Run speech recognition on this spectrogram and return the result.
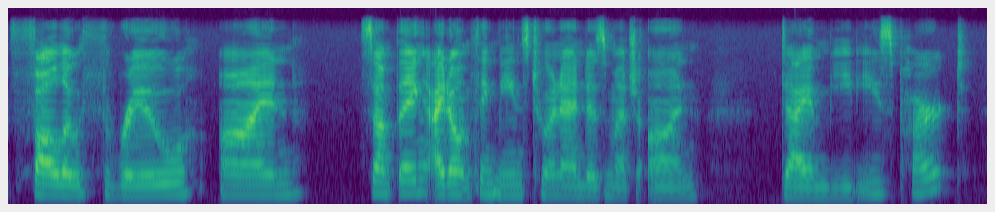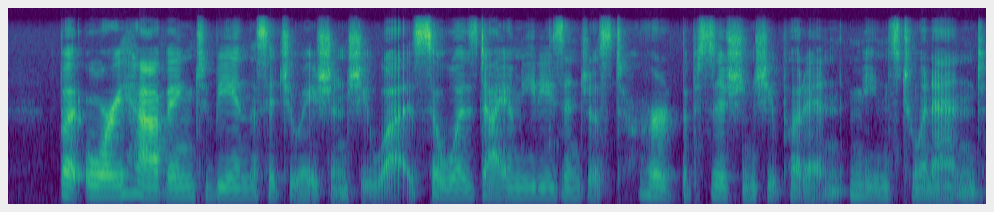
follow through on something. I don't think means to an end as much on Diomedes' part, but Ori having to be in the situation she was. So was Diomedes in just her the position she put in means to an end.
